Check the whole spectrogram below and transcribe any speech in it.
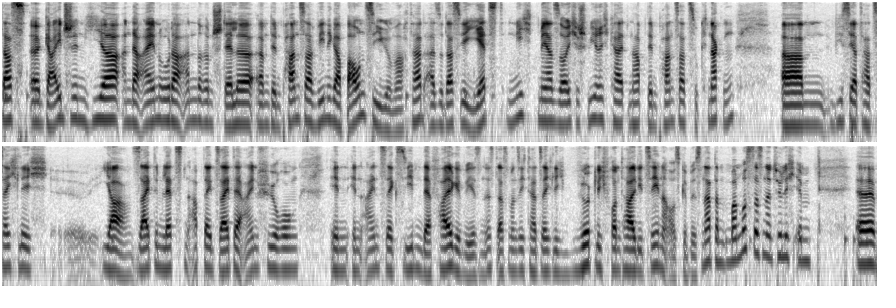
dass äh, Gaijin hier an der einen oder anderen Stelle ähm, den Panzer weniger bouncy gemacht hat. Also dass ihr jetzt nicht mehr solche Schwierigkeiten habt, den Panzer zu knacken. Ähm, wie es ja tatsächlich ja, seit dem letzten Update, seit der Einführung in, in 1.6.7 der Fall gewesen ist, dass man sich tatsächlich wirklich frontal die Zähne ausgebissen hat. Man muss das natürlich im, äh,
